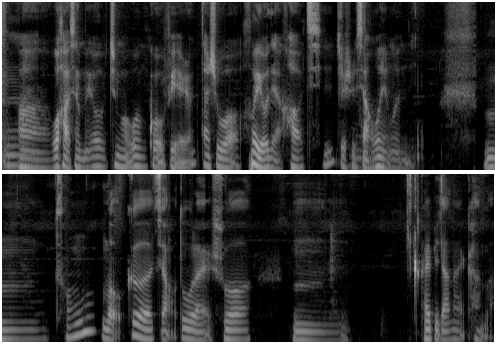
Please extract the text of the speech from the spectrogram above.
嗯啊、我好像没有这么问过别人，但是我会有点好奇，就是想问一问你。嗯，从某个角度来说，嗯，还比较耐看吧。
